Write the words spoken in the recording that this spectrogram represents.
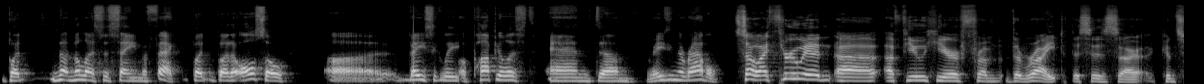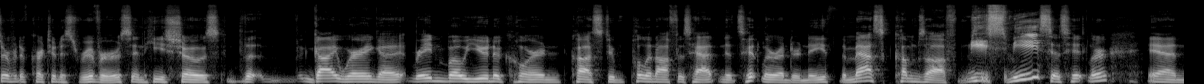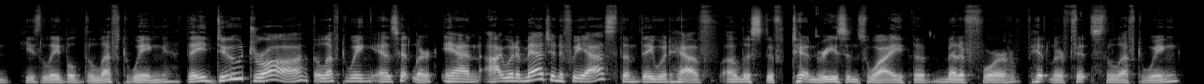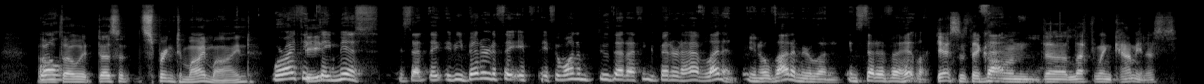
but nonetheless the same effect. But but also uh, basically a populist and um, raising the rabble. So I threw in uh, a few here from the right. This is our conservative cartoonist Rivers, and he shows the, guy wearing a rainbow unicorn costume, pulling off his hat, and it's Hitler underneath. The mask comes off. Miss me, says Hitler, and he's labeled the left wing. They do draw the left wing as Hitler, and I would imagine if we asked them, they would have a list of ten reasons why the metaphor of Hitler fits the left wing. Well- although it doesn't spring to my mind. Where I think The- they miss is that they, it'd be better if they if, if you want to do that. I think it's better to have Lenin, you know, Vladimir Lenin instead of uh, Hitler. Yeah, since they call That- him the left-wing communists.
